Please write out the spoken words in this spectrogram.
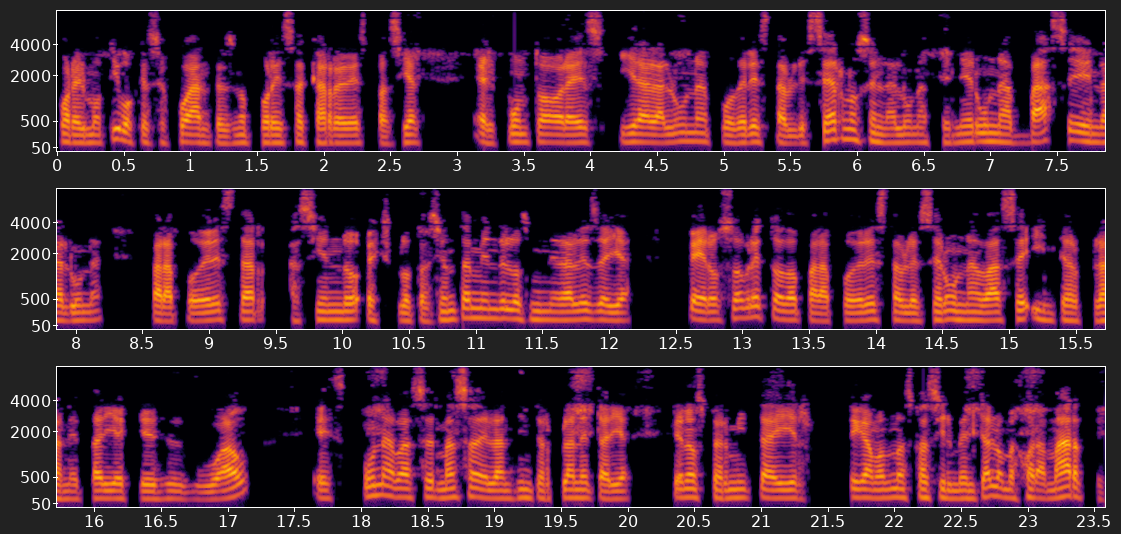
por el motivo que se fue antes, no por esa carrera espacial. El punto ahora es ir a la Luna, poder establecernos en la Luna, tener una base en la Luna para poder estar haciendo explotación también de los minerales de allá pero sobre todo para poder establecer una base interplanetaria que es wow, es una base más adelante interplanetaria que nos permita ir digamos, más fácilmente a lo mejor a Marte,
